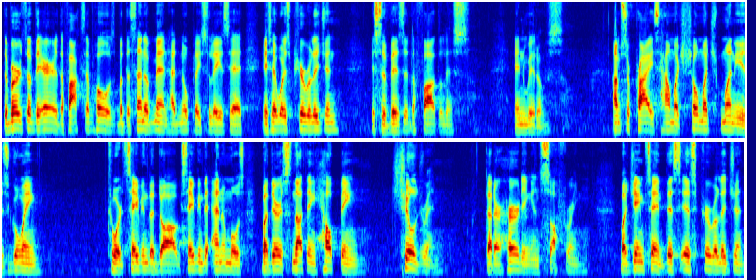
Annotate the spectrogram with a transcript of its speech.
The birds of the air, the fox have holes, but the Son of Man had no place to lay his head. And he said, What is pure religion? Is to visit the fatherless and widows. I'm surprised how much, so much money is going towards saving the dogs, saving the animals, but there's nothing helping children that are hurting and suffering. But James said, This is pure religion.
